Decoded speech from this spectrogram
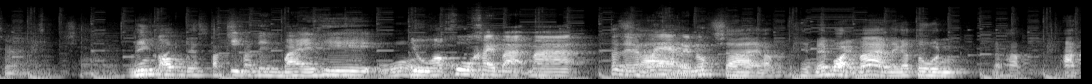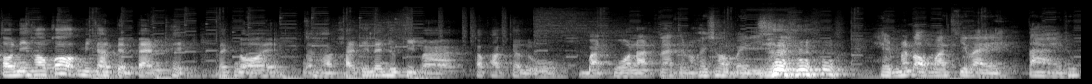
ใช่ใช่ Link of อีก Destruction หนึ่งใบที่โอ้ อยู่กับคู่ใครบามาตั้งแต่แรกๆเลยเนาะ ใช่ครับ เห็นได้บ่อยมากในการ์ตูนนะครับอะตอนนี้เขาก็มีการเปลี่ยนแปลงเทคเล็กน้อยนะครับ ใครที่เล่นยูกิมาก็พักจะรู้ บัตรวอลลัสน่าจะไม่ค่อยชอบใบนี้เห็นมันออกมาทีไรตายทุก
